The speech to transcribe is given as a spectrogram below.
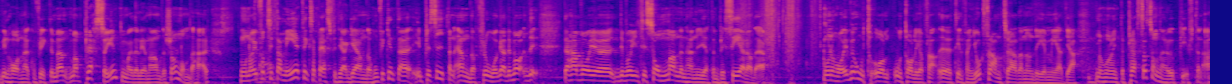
vill ha den här konflikten men man pressar ju inte Magdalena Andersson om det här. Hon har ju fått sitta med till exempel SVT Agenda. Hon fick inte i princip en enda fråga. Det var, det, det här var ju, det var ju till sommaren den här nyheten briserade. Hon har ju vid otal, otaliga eh, tillfällen gjort framträdanden under i media, men hon har inte pressats om de här uppgifterna.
